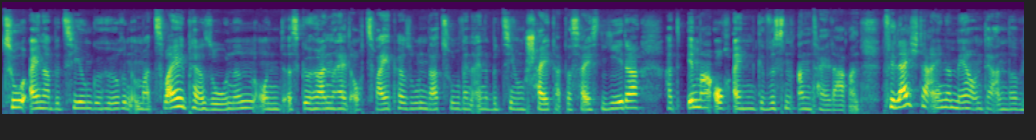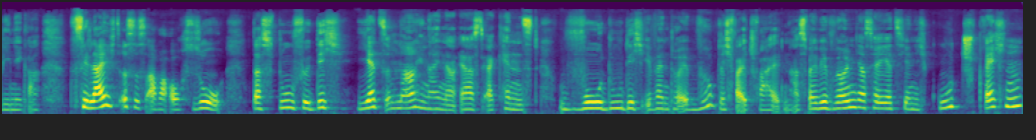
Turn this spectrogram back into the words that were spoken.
Zu einer Beziehung gehören immer zwei Personen und es gehören halt auch zwei Personen dazu, wenn eine Beziehung scheitert. Das heißt, jeder hat immer auch einen gewissen Anteil daran. Vielleicht der eine mehr und der andere weniger. Vielleicht ist es aber auch so, dass du für dich jetzt im Nachhinein erst erkennst, wo du dich eventuell wirklich falsch verhalten hast. Weil wir wollen das ja jetzt hier nicht gut sprechen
